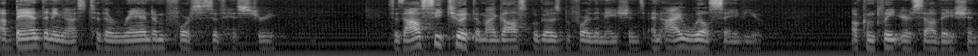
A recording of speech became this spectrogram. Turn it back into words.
abandoning us to the random forces of history. He says, I'll see to it that my gospel goes before the nations, and I will save you. I'll complete your salvation.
